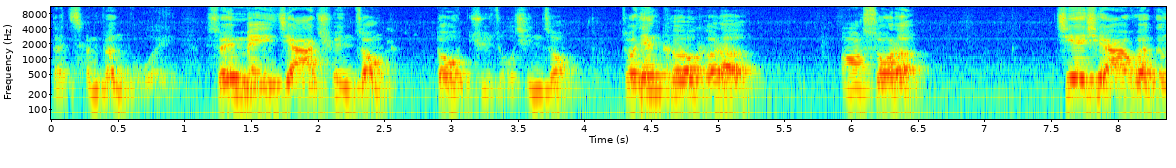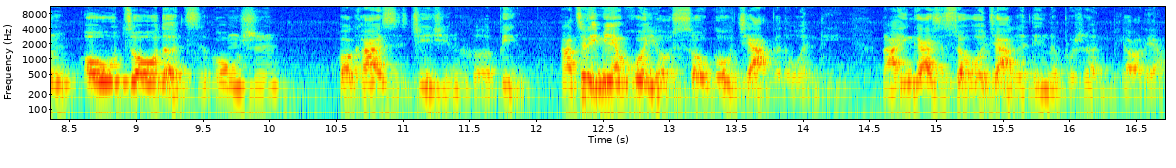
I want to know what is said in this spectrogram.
的成分股诶，所以每一家权重都举足轻重。昨天可口可乐啊说了，接下来会跟欧洲的子公司会开始进行合并，那这里面会有收购价格的问题，那应该是收购价格定的不是很漂亮，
